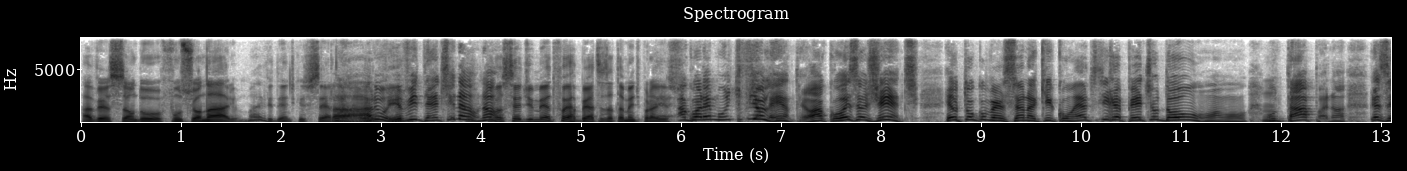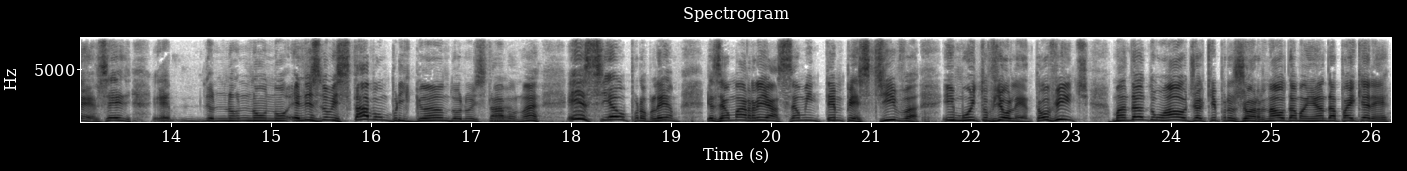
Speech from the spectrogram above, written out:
a versão do funcionário. Mas é evidente que será. Claro, ouvido. evidente não, não. O procedimento foi aberto exatamente para isso. Agora é muito violento. É uma coisa, gente. Eu estou conversando aqui com o Edson, de repente eu dou um, um, um Hum. tapa. Não? Quer dizer, você, eh, não- não- não- eles não estavam brigando, não estavam, não é? Esse é o problema. Quer dizer, é uma reação intempestiva e muito violenta. Ouvinte, mandando um áudio aqui para o Jornal da Manhã da Pai Querer.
